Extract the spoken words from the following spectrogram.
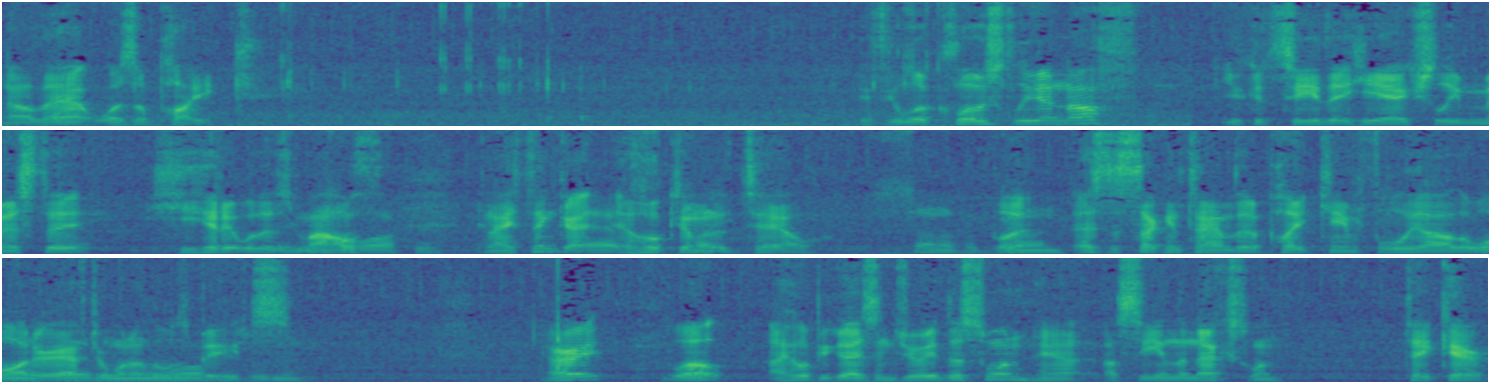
Now that was a pike. If you look closely enough, you could see that he actually missed it. He hit it with his There goes the mouth, and I think I, it hooked him in the tail. Son of a But gun. that's the second time that a pike came fully out of the I don't know water after one of those baits. All right. Well, I hope you guys enjoyed this one. Yeah, I'll see you in the next one. Take care.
